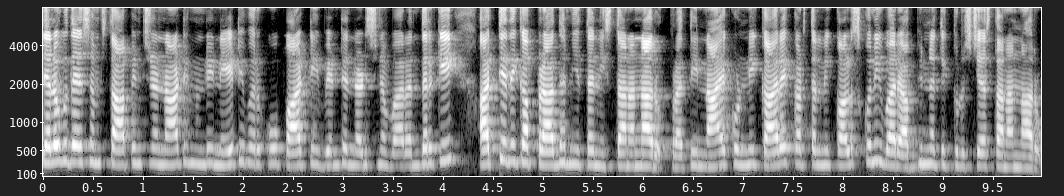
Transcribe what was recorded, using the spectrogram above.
తెలుగుదేశం స్థాపించిన నాటి నుండి నేటి వరకు పార్టీ వెంట నడిచిన వారందరికీ అత్యధిక ప్రాధాన్యతనిస్తానన్నారు. ప్రతి నాయకుడిని కార్యకర్తల్ని కలుసుకుని వారి అభ్యున్నతి కృషి చేస్తానన్నారు.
